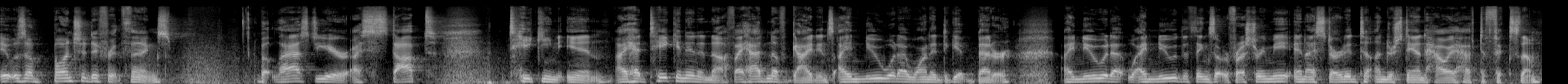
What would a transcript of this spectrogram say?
it was a bunch of different things. But last year, I stopped taking in. I had taken in enough. I had enough guidance. I knew what I wanted to get better. I knew what I, I knew the things that were frustrating me, and I started to understand how I have to fix them.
